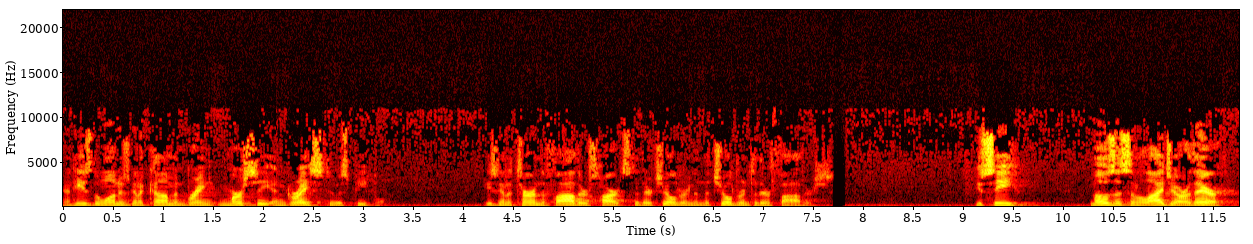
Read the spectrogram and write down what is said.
And He's the one who's going to come and bring mercy and grace to His people. He's going to turn the fathers' hearts to their children and the children to their fathers. You see, Moses and Elijah are there.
